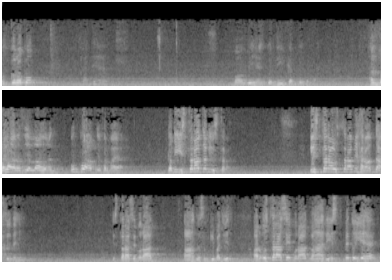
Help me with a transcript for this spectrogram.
ان کو روکو۔ کہتے ہیں۔ مولوی ہیں ان کو دین کر کے بتائیں حنزلہ رضی اللہ عنہ ان کو آپ نے فرمایا کبھی اس طرح کبھی اس طرح۔ اس طرح اس طرح میں حرام داخل نہیں۔ اس طرح سے مراد آحدم کی مجلس اور اس طرح سے مراد وہاں حدیث میں تو یہ ہے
